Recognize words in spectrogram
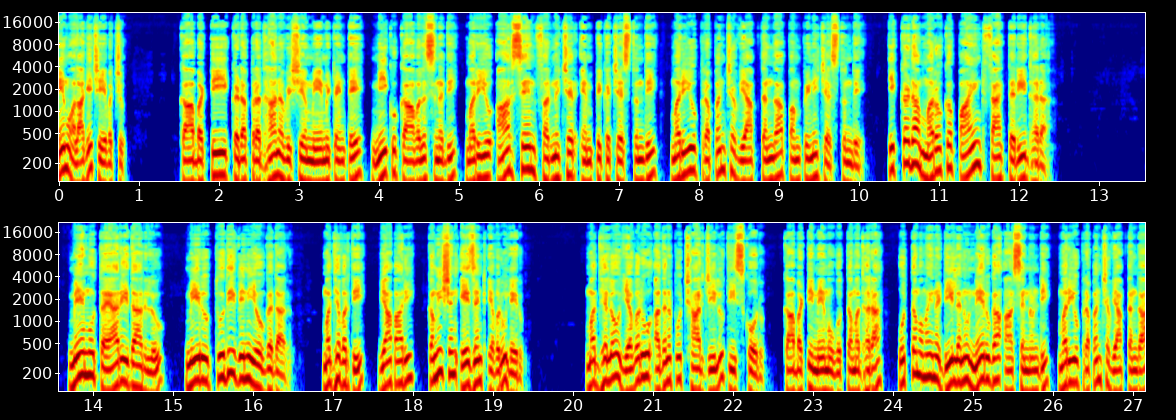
మేము అలాగే చేయవచ్చు. కాబట్టి ఇక్కడ ప్రధాన విషయం ఏమిటంటే మీకు కావలసినది మరియు ఆర్సేన్ ఫర్నిచర్ ఎంపిక చేస్తుంది మరియు ప్రపంచవ్యాప్తంగా పంపిణీ చేస్తుంది. ఇక్కడ మరొక పాయింట్ ఫ్యాక్టరీ ధర. మేము తయారీదారులు మీరు తుది వినియోగదారు. మధ్యవర్తి వ్యాపారి కమిషన్ ఏజెంట్ ఎవరూ లేరు. మధ్యలో ఎవరూ అదనపు ఛార్జీలు తీసుకోరు. కాబట్టి మేము ఉత్తమ ధర ఉత్తమమైన డీలను నేరుగా ఆసెన్ నుండి మరియు ప్రపంచవ్యాప్తంగా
